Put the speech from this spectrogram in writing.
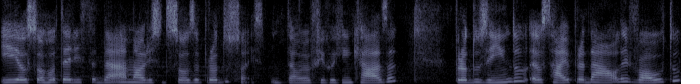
e eu sou roteirista da Maurício de Souza Produções. Então eu fico aqui em casa produzindo, eu saio para dar aula e volto,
